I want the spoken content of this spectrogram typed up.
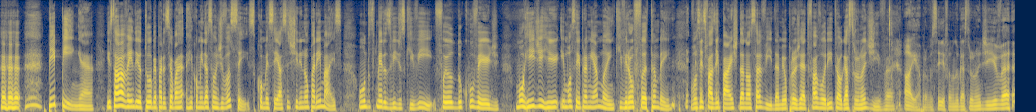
Pipinha. Estava vendo o YouTube e apareceu uma recomendação de vocês. Comecei a assistir e não parei mais. Um dos primeiros vídeos que vi foi o do cu verde. Morri de rir e mostrei pra minha mãe, que virou fã também. Vocês fazem parte da nossa vida. Meu projeto favorito é o Gastronodiva. Olha, pra você, falando do Gastronodiva.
